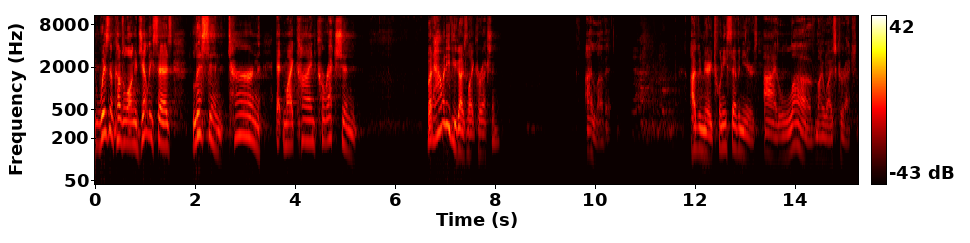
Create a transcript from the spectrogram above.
wisdom comes along and gently says, Listen, turn at my kind correction. But how many of you guys like correction? I love it. I've been married 27 years. I love my wife's correction.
